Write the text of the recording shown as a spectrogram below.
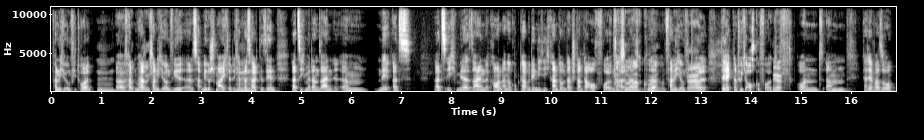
Fand ich irgendwie toll. Äh, hat, hat, fand ich irgendwie, äh, das hat mir geschmeichelt. Ich habe das halt gesehen, als ich mir dann sein, ähm, nee, als als ich mir seinen Account angeguckt habe, den ich nicht kannte, und dann stand da auch Folgen. Ach so, halt, ne? ach, cool. Äh, Fand ich irgendwie ja. toll. Direkt natürlich auch gefolgt. Ja. Und ähm, ja, der war so,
